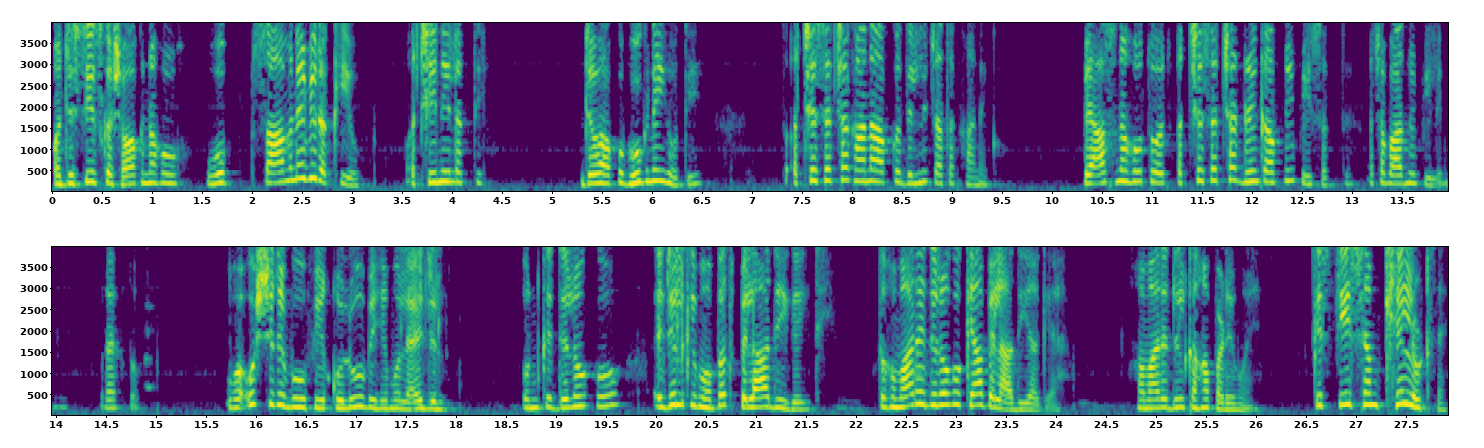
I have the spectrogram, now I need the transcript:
اور جس چیز کا شوق نہ ہو، وہ سامنے بھی رکھی ہو، اچھی نہیں لگتی۔ جب آپ کو بھوک نہیں ہوتی، تو اچھے سے اچھا کھانا آپ کو دل نہیں چاہتا کھانے کو۔ پیاس نہ ہو تو اچھے سے اچھا ڈرنک آپ نہیں پی سکتے۔ اچھا بعد میں پی لیں گے۔ رکھ دو۔ وہ اشر بوفی قلو بہم الجل ان کے دلوں کو اجل کی محبت پلا دی گئی تھی۔ تو ہمارے دلوں کو کیا پلا دیا گیا؟ ہمارے دل کہاں پڑے ہوئے ہیں؟ کس چیز سے ہم کھل اٹھتے ہیں؟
